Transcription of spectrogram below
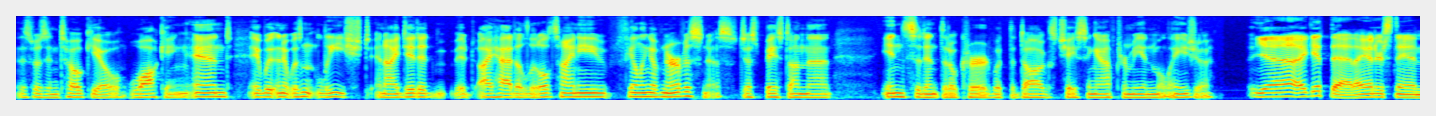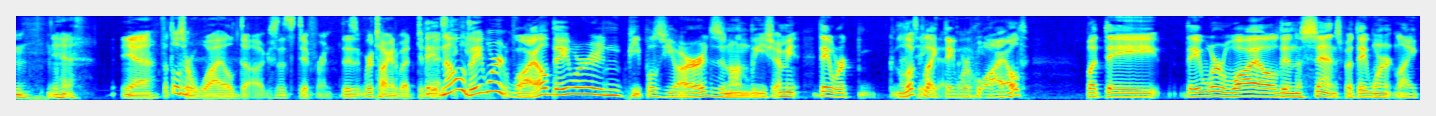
This was in Tokyo, walking, and it was and it wasn't leashed. And I did it, it. I had a little tiny feeling of nervousness just based on that incident that occurred with the dogs chasing after me in Malaysia. yeah, I get that. I understand. Yeah. Yeah, but those are wild dogs. That's different. This, we're talking about They, domestic. no, they weren't wild. They were in people's yards and on leash. I mean, they were looked take like that they were back. wild, but they they were wild in a sense, but they weren't like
